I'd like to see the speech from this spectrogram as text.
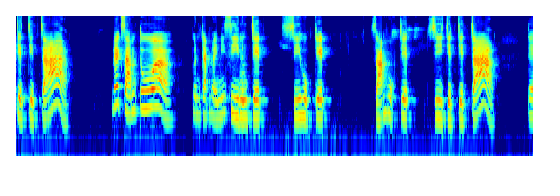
7 7จ้า เลข3ตัว เพิ่นจับให้มี4 1 7 4 6 7 3 6 7 4 7 7จ้า แต่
